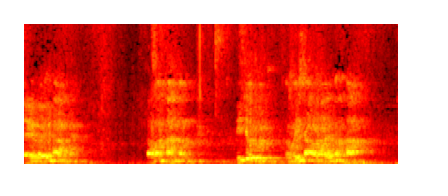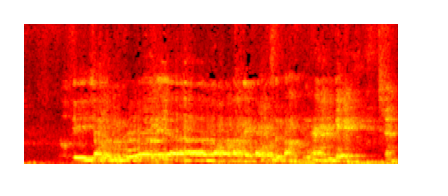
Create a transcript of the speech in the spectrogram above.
Đây là bảy thận này đầu mặt thận phía trước còn phía sau là mặt thận khi sau lưng của cái ờ, đầu mặt thận này có một sự thận thứ hai đi kèm nha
